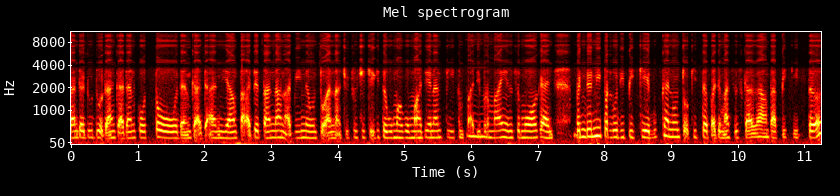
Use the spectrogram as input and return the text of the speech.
anda duduk dalam keadaan kotor dan keadaan yang tak ada tanah nak bina untuk anak cucu cicit kita rumah-rumah dia nanti tempat hmm. dia bermain semua kan. Benda ni perlu dipikir bukan untuk kita pada masa sekarang tapi kita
